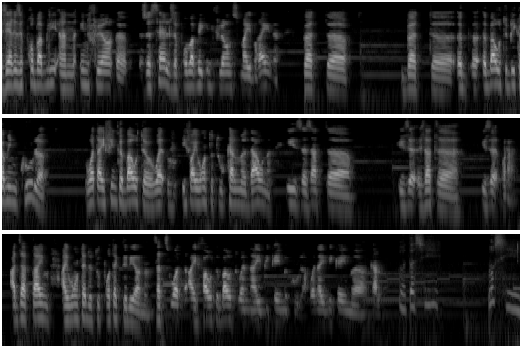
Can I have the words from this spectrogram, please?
there is probably an influence. Uh, the cells probably influence my brain, but uh, but uh, ab- uh, about becoming cool, what I think about uh, what, if I wanted to calm down is that uh, is uh, that uh, is uh, voilà. at that time I wanted to protect Leon. That's what I thought about when I became cool, when I became uh, calm. 私もし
